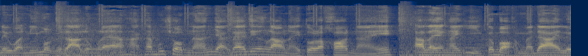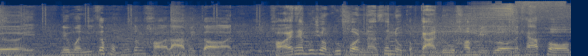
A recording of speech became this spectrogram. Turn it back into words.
ในวันนี้หมดเวลาลงแล้ว หากท่านผู้ชมนั้นอยากได้เรื่องราวไหนตัวละครไหน อะไรยังไงอีกก็บอกกันมาได้เลย ในวันนี้ก็ผมคงต้องขอลาไปก่อน อให้ท่านผู้ชมทุกคนนั้นสนุกกับการดูคอมิกโรนะครับผม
